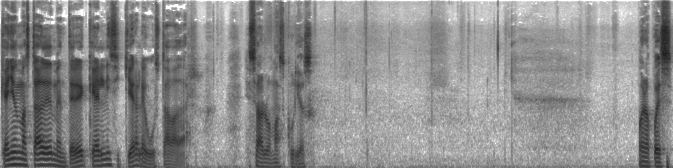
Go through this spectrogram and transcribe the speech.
Que años más tarde me enteré que él ni siquiera le gustaba dar. Eso era lo más curioso. Bueno, pues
